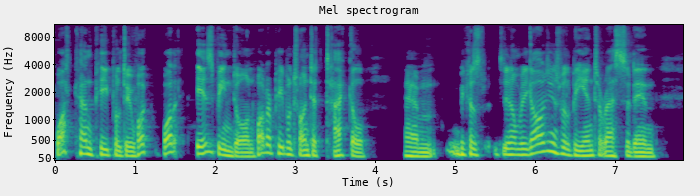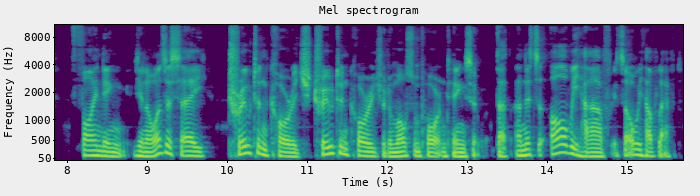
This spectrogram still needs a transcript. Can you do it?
what can people do? What what is being done? What are people trying to tackle? Um, because you know the audience will be interested in finding, you know, as I say, truth and courage. Truth and courage are the most important things that, and it's all we have. It's all we have left.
